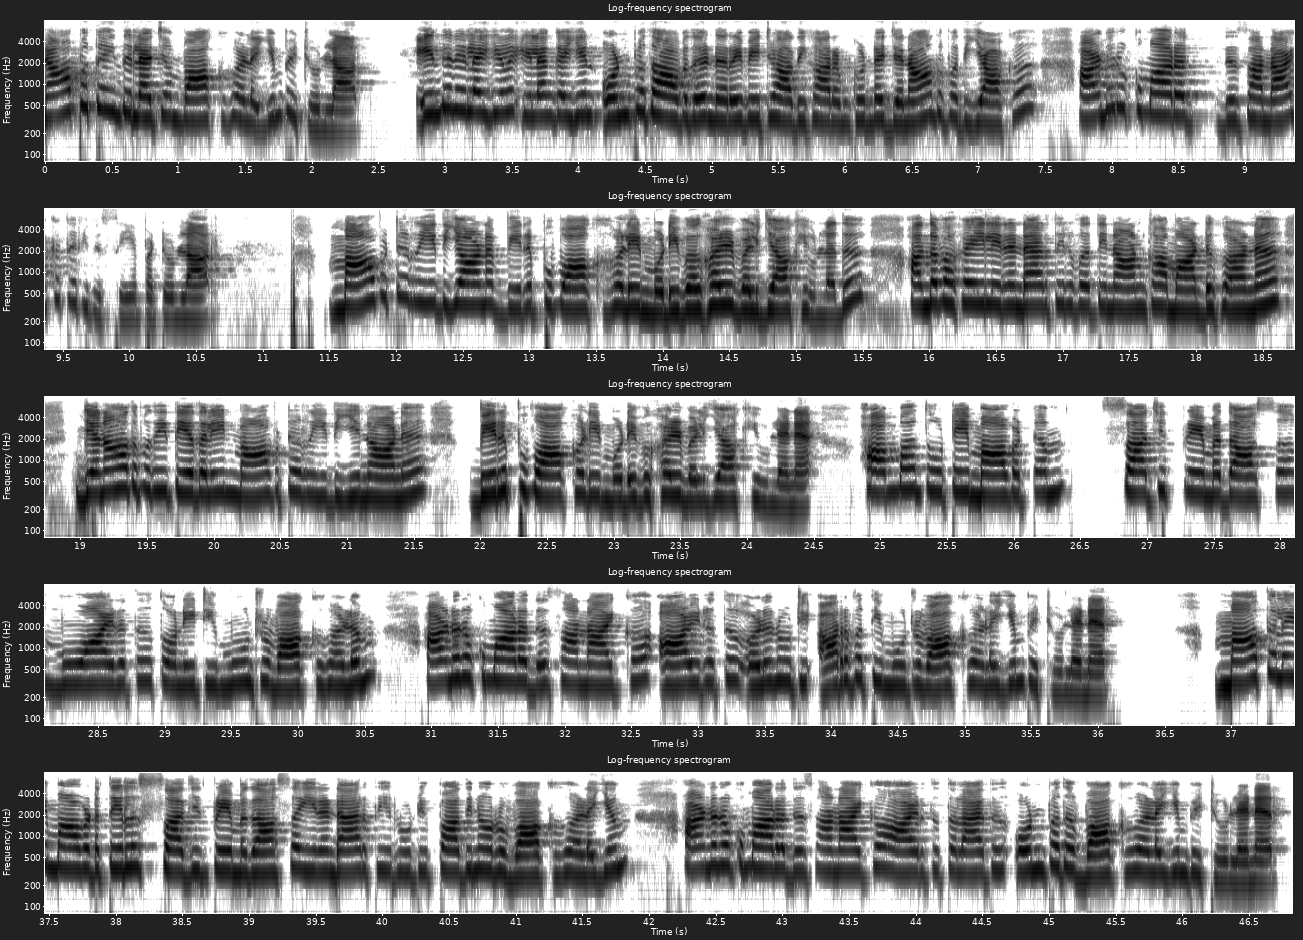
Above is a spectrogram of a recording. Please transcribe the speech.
நாற்பத்தைந்து லட்சம் வாக்குகளையும் பெற்றுள்ளார். இந்த நிலையில் இலங்கையின் ஒன்பதாவது நிறைவேற்று அதிகாரம் கொண்ட ஜனாதிபதியாக அனுருகுமார திசாநாயக்க தெரிவு செய்யப்பட்டுள்ளார். மாவட்ட ரீதியான விருப்பு வாக்குகளின் முடிவுகள் வெளியாகியுள்ளது. அந்த வகையில் இரண்டாயிரத்தி இருபத்தி நான்காம் ஆண்டுக்கான ஜனாதிபதி தேர்தலின் மாவட்ட ரீதியிலான விருப்பு வாக்குகளின் முடிவுகள் வெளியாகியுள்ளன. ஹம்பாந்தோட்டை மாவட்டம் சஜித் பிரேமதாச மூவாயிரத்து தொண்ணூற்றி மூன்று வாக்குகளும் அனுரகுமார திசாநாயக்க ஆயிரத்து எழுநூற்றி அறுபத்தி மூன்று வாக்குகளையும் பெற்றுள்ளனர். மாத்தளை மாவட்டத்தில் சஜித் பிரேமதாச இரண்டாயிரத்தி இருநூற்றி பதினோரு வாக்குகளையும் அனுரகுமார திசாநாயக்க ஆயிரத்தி தொள்ளாயிரத்தி ஒன்பது வாக்குகளையும் பெற்றுள்ளனர்.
